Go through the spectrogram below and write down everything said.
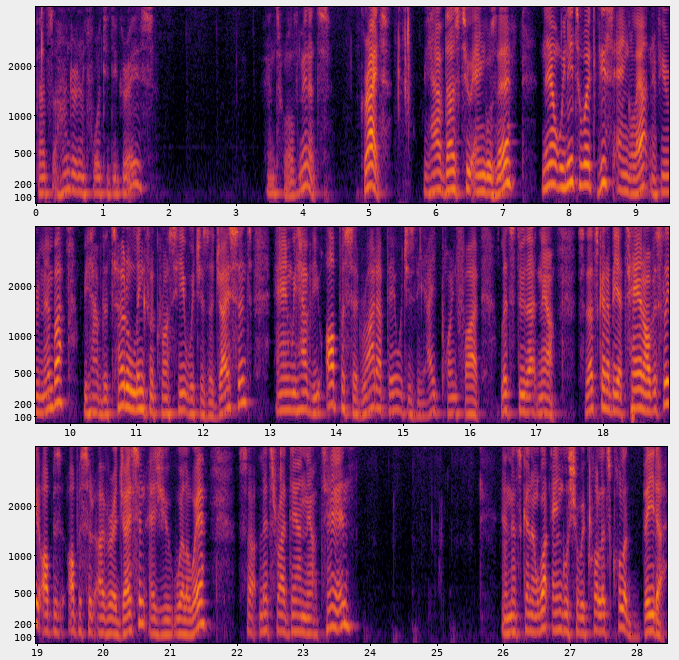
That's 140 degrees and 12 minutes. Great. We have those two angles there. Now we need to work this angle out. And if you remember, we have the total length across here, which is adjacent, and we have the opposite right up there, which is the 8.5. Let's do that now. So that's going to be a tan, obviously, opposite, over adjacent, as you're well aware. So let's write down now tan. And that's going to, what angle shall we call it? Let's call it beta.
